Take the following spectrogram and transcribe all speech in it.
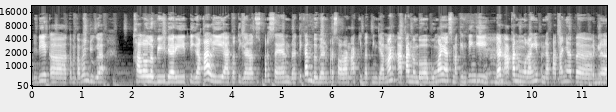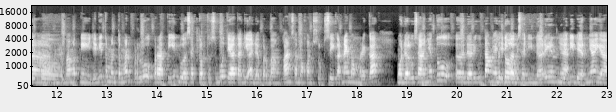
Jadi eh, teman-teman juga kalau lebih dari tiga kali atau 300% berarti kan beban persoalan akibat pinjaman akan membawa bunga yang semakin tinggi Mm-mm. dan akan mengurangi pendapatannya ter Benar, gitu. benar banget nih. Jadi teman-teman perlu perhatiin dua sektor tersebut ya. Tadi ada perbankan sama konstruksi karena emang mereka modal usahanya tuh eh, dari utang ya, jadi Betul. nggak bisa dihindarin. Ya. Jadi DER-nya ya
